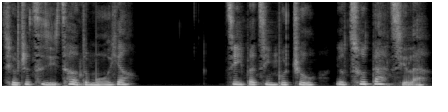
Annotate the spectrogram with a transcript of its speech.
求着自己操的模样，鸡巴禁不住又粗大起来。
